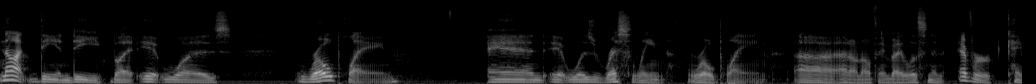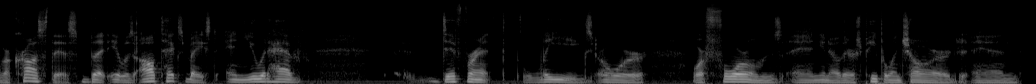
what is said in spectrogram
not D&D, but it was role playing and it was wrestling role playing. Uh, I don't know if anybody listening ever came across this, but it was all text based, and you would have different leagues or or forums, and you know there's people in charge, and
